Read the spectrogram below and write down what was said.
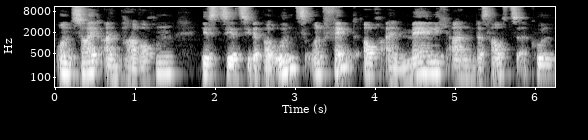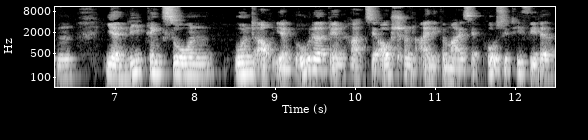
Und seit ein paar Wochen ist sie jetzt wieder bei uns und fängt auch allmählich an, das Haus zu erkunden. Ihren Lieblingssohn und auch ihren Bruder, den hat sie auch schon einige Mal sehr positiv wieder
